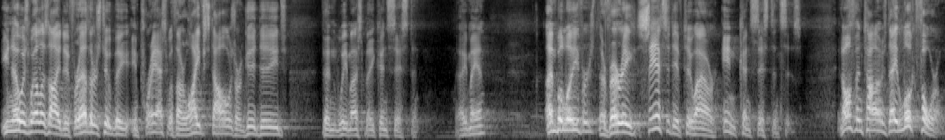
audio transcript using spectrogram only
You know as well as I do, for others to be impressed with our lifestyles or good deeds, then we must be consistent. Amen? Unbelievers, they're very sensitive to our inconsistencies. And oftentimes they look for them.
